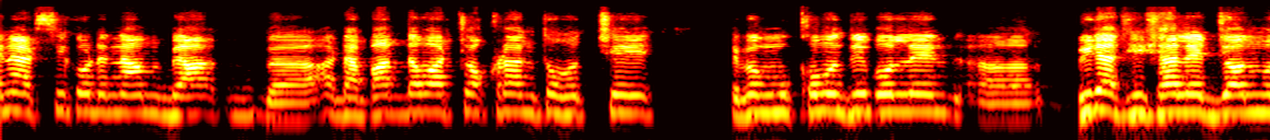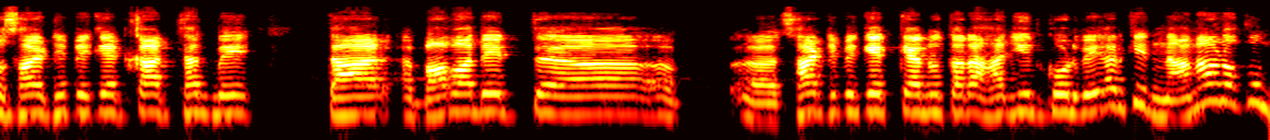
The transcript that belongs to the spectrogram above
এনআরসি করে নাম এটা বাদ দেওয়ার চক্রান্ত হচ্ছে এবং মুখ্যমন্ত্রী বললেন বিরাশি সালের জন্ম সার্টিফিকেট কার্ড থাকবে, তার বাবাদের সার্টিফিকেট কেন তারা হাজির করবে, আর কি নানা রকম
